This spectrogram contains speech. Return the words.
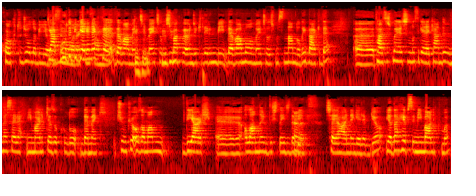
korkutucu olabiliyor. ya burada bir gelenek de insanlara. devam ettirmeye çalışmak ve öncekilerin bir devamı olmaya çalışmasından dolayı belki de e, tartışmaya açılması gereken de bir mesele mimarlık yaz okulu demek. Çünkü o zaman diğer e, alanları dışlayıcı da Evet. bir şey haline gelebiliyor. Ya da hepsi mimarlık mı?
